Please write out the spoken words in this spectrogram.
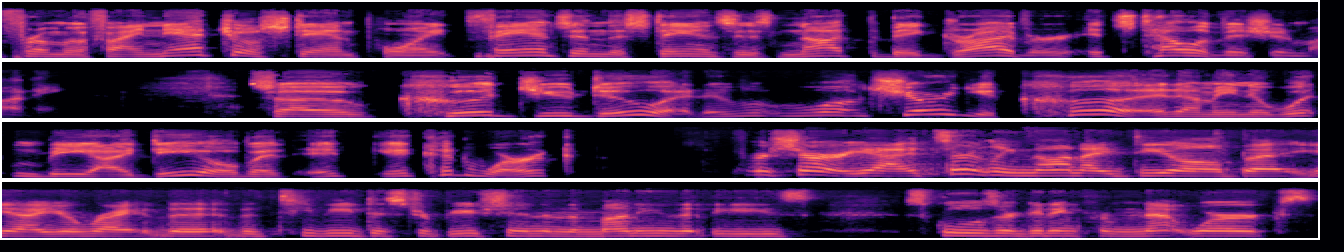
from a financial standpoint fans in the stands is not the big driver it's television money so could you do it well sure you could i mean it wouldn't be ideal but it, it could work for sure yeah it's certainly not ideal but yeah you're right the the tv distribution and the money that these schools are getting from networks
